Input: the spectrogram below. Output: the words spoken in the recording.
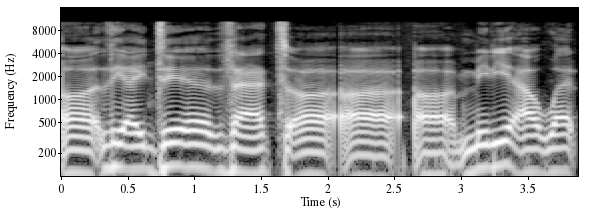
Uh, the idea that uh, uh, media outlet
